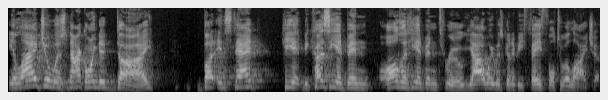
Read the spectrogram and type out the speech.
Elijah was not going to die, but instead he had, because he had been all that he had been through, Yahweh was going to be faithful to Elijah.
